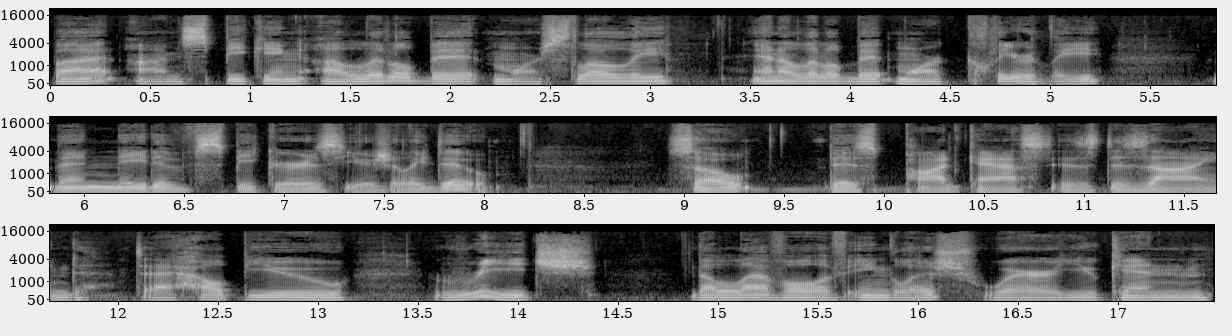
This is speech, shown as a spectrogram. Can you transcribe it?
but I'm speaking a little bit more slowly and a little bit more clearly than native speakers usually do. So, this podcast is designed to help you reach the level of English where you can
